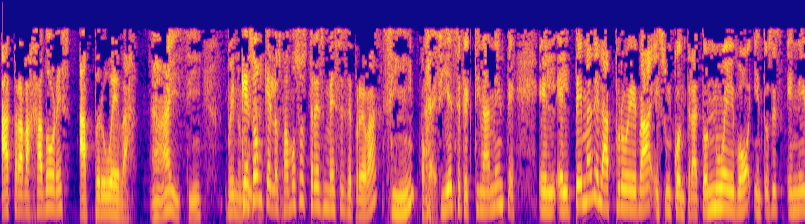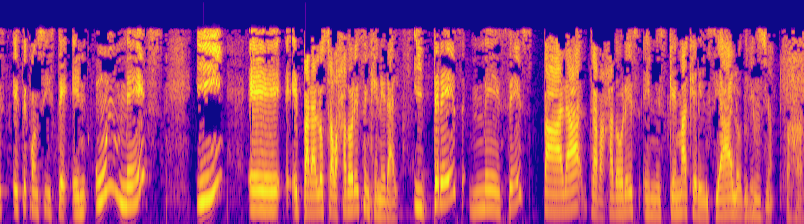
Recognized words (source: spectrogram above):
a trabajadores a prueba? Ay, sí. Bueno, ¿Qué mira. son que los famosos tres meses de prueba? Sí, Ok. así es, efectivamente. El, el tema de la prueba es un contrato nuevo y entonces en es- este consiste en un mes y eh, eh, para los trabajadores en general y tres meses para trabajadores en esquema gerencial o dirección. Ajá.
